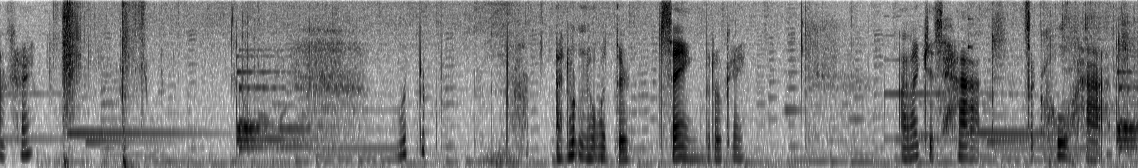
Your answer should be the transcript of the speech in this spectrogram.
Okay. What? I don't know what they're saying, but okay. I like his hat. It's a cool hat.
